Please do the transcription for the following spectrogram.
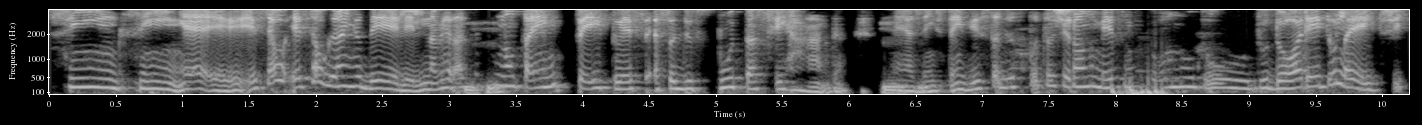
Sim, sim, é, esse, é, o, esse é o ganho dele. Ele, na verdade, uhum. não tem feito esse, essa disputa acirrada. Uhum. Né? A uhum. gente tem visto a disputa girando mesmo em torno do, do Dória e do Leite.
